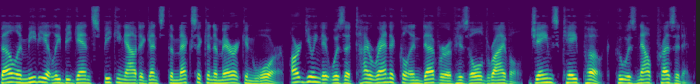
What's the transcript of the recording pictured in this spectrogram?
Bell immediately began speaking out against the Mexican–American War, arguing it was a tyrannical endeavor of his old rival, James K. Polk, who was now president.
